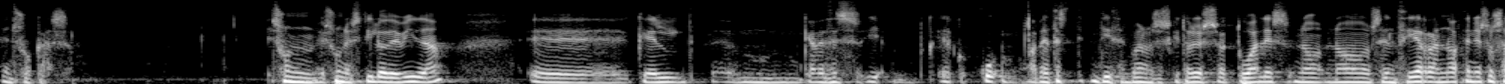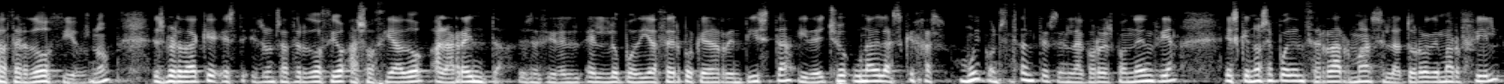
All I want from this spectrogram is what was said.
en su casa. Es un, es un estilo de vida eh, que él em, que a veces eh, a veces dicen bueno los escritores actuales no, no, se encierran no hacen esos sacerdocios no es verdad que este es un sacerdocio asociado a la renta es decir él, él, lo podía hacer porque era rentista y de hecho una de las quejas muy constantes en la correspondencia es que no se puede encerrar más en la torre de marfil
